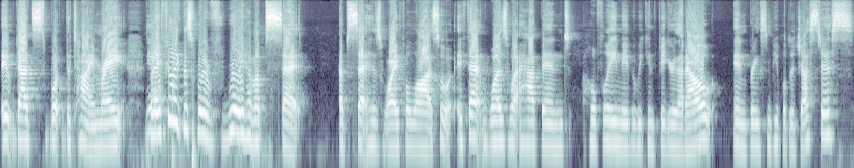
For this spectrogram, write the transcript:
it, that's what the time right? But i feel like this would have really have upset upset his wife a lot. So if that was what happened hopefully maybe we can figure that out and bring some people to justice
